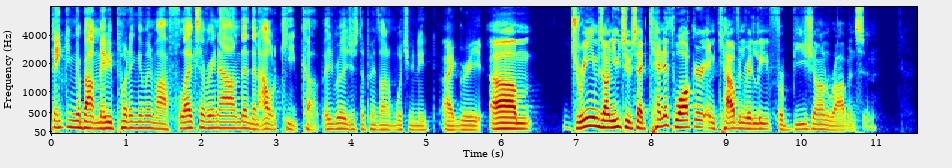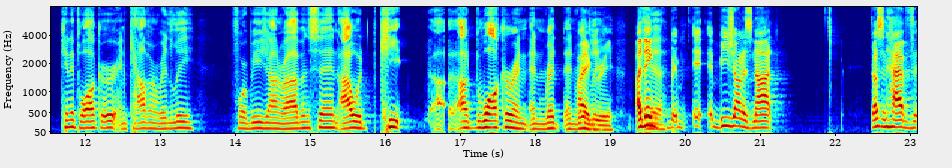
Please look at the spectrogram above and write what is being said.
thinking about maybe putting him in my flex every now and then. Then I would keep Kupp. It really just depends on what you need. I agree. Um, Dreams on YouTube said Kenneth Walker and Calvin Ridley for Bijan Robinson. Kenneth Walker and Calvin Ridley for Bijan Robinson. I would keep uh, uh, Walker and and, Rid- and I Ridley. agree. I think Yeah. B- I- Bijan is not doesn't have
